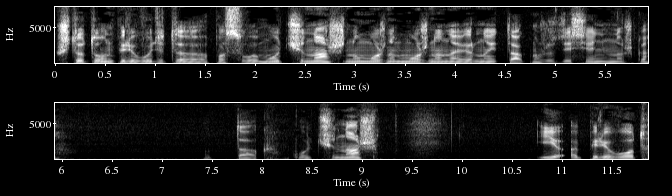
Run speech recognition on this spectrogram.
Что-то он переводит э, по-своему. Отче наш, ну можно, можно, наверное, и так. Может здесь я немножко... Вот так. Отче наш. И э, перевод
